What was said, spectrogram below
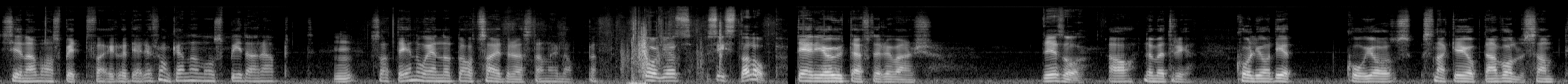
Cinnamon Spitfire och därifrån kan han nog speeda rappt. Mm. Så att det är nog en av outsiderhästarna i loppet. Dagens sista lopp. Där är jag ute efter revansch. Det är så? Ja, nummer tre. Collion DK. Jag snackade ju upp den våldsamt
